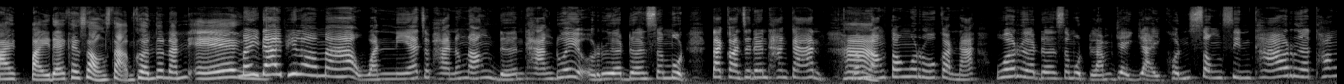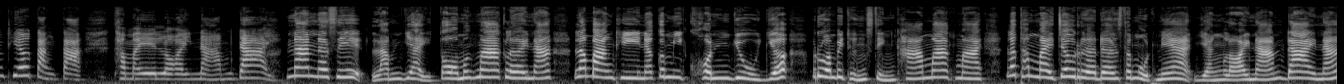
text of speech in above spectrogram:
ายไปได้แค่สองสามคนเท่านั้นเอง ไม่ได้พี่โลมา วันนี้จะพาน้องๆเดินทางด้วยเรือเดินสมุทรแต่ก่อนจะเดินทางการน้องๆต้องรู้ก่อนนะ ว่าเรือเดินสมุทรลำใหญ่ ๆขนส่งสินค้าเรือท่องเที่ยวต่างๆทำไมลอยน้ำได้ นั่นนะสิลำใหญ่โตมากๆเลยนะ แล้วบางทีนะก็มีคนอยู่เยอะรวมไปถึงสินค้ามากมาย แล้วทำไมเจ้าเรือเดินสมุทรเนี่ยยังลอยน้ำได้นะ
